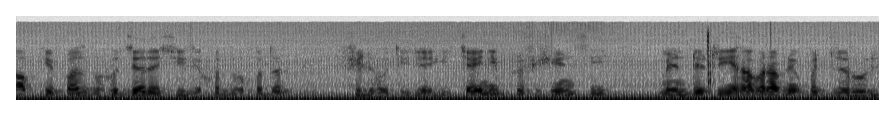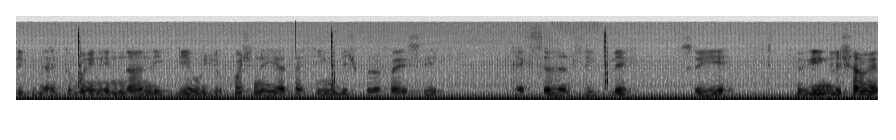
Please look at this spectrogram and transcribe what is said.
आपके पास बहुत ज़्यादा चीज़ें खुद ब खुद फिल होती जाएगी। चाइनीज़ प्रोफिशिएंसी मैंडेटरी यहाँ पर आपने कुछ ज़रूर लिखना है तो मैंने ना लिख दिया, मुझे कुछ नहीं आता। इंग्लिश प्रोफेसी एक्सेलेंट लिख ले, सही है? क्योंकि इंग्लिश हमें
